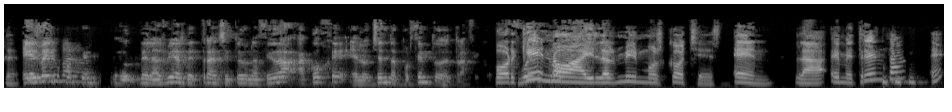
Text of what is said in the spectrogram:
Sí. El Sí, 20% de las vías de tránsito de una ciudad acoge el 80% del tráfico. ¿Por qué Bueno. no hay los mismos coches en la M30 eh,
